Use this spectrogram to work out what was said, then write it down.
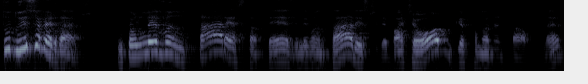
Tudo isso é verdade. Então, levantar esta tese, levantar este debate, é óbvio que é fundamental, né?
